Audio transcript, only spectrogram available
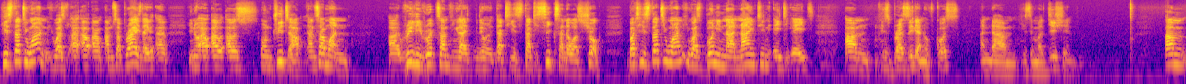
he's 31. He was I, I'm surprised. I, I you know I, I, I was on Twitter and someone uh, really wrote something like you know, that he's 36 and I was shocked. But he's 31. He was born in uh, 1988. Um, he's Brazilian, of course, and um, he's a magician. Um,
